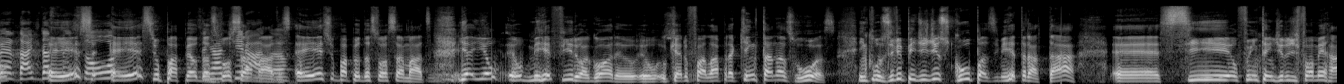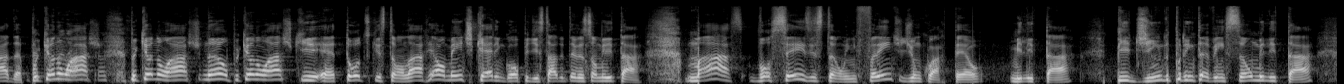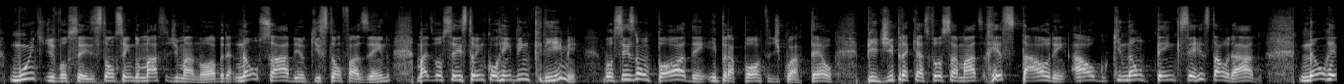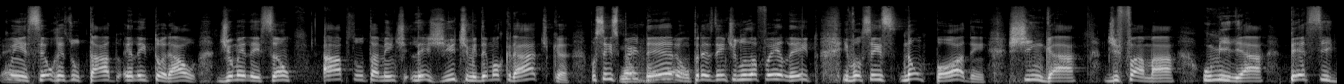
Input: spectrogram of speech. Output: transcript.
É esse, é esse o papel das Forças. Armadas. É esse o papel das Forças Armadas. E aí eu, eu me refiro agora, eu, eu- eu quero falar para quem está nas ruas, inclusive pedir desculpas e me retratar é, se eu fui entendido de forma errada. Porque eu não acho, porque eu não acho, não, porque eu não acho que é, todos que estão lá realmente querem golpe de Estado e intervenção militar. Mas vocês estão em frente de um quartel militar, pedindo por intervenção militar. Muitos de vocês estão sendo massa de manobra, não sabem o que estão fazendo, mas vocês estão incorrendo em crime. Vocês não podem ir para a porta de quartel pedir para que as Forças Armadas restaurem algo que não tem que ser restaurado. Não reconhecer o resultado eleitoral de uma eleição absolutamente legítima e democrática. Vocês Não perderam. O presidente Lula foi eleito. E vocês não podem xingar, difamar, humilhar, perseguir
